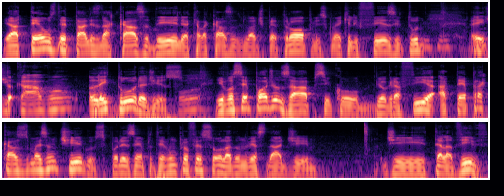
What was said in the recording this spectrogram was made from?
E até os detalhes da casa dele, aquela casa de lá de Petrópolis, como é que ele fez e tudo. É, então, Indicavam... leitura disso. Pô. E você pode usar a psicobiografia até para casos mais antigos. Por exemplo, teve um professor lá da Universidade de, de Tel Aviv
